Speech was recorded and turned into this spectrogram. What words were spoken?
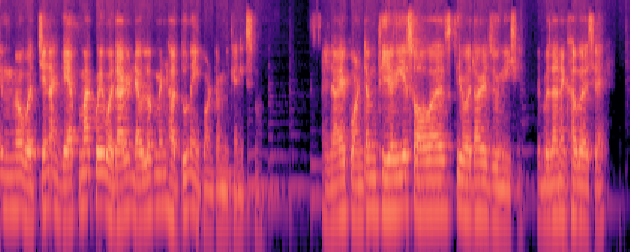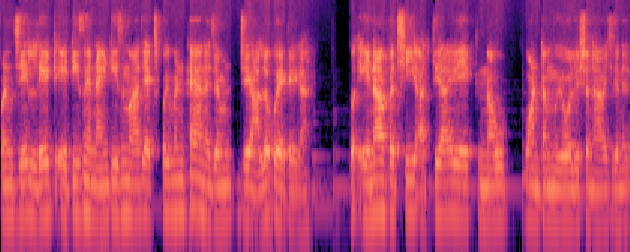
એમનો વચ્ચેના ગેપમાં કોઈ વધારે ડેવલપમેન્ટ હતું નહીં ક્વોન્ટમ મિકેનિક્સમાં જ્યારે ક્વોન્ટમ થિયરી એ સો વર્ષથી વધારે જૂની છે, એ બધાને ખબર છે. પણ જે લેટ એટીઝ ને નાઇન્ટીઝમાં આજે એક્સપેરિમેન્ટ થયા ને જેમ, જે આ લોકોએ કર્યા, તો એના પછી અત્યારે એક નવું ક્વોન્ટમ રિવોલ્યુશન આવે છે, જેને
